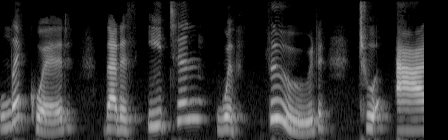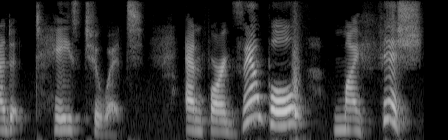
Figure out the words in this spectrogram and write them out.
liquid that is eaten with food to add taste to it. And for example, my fish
